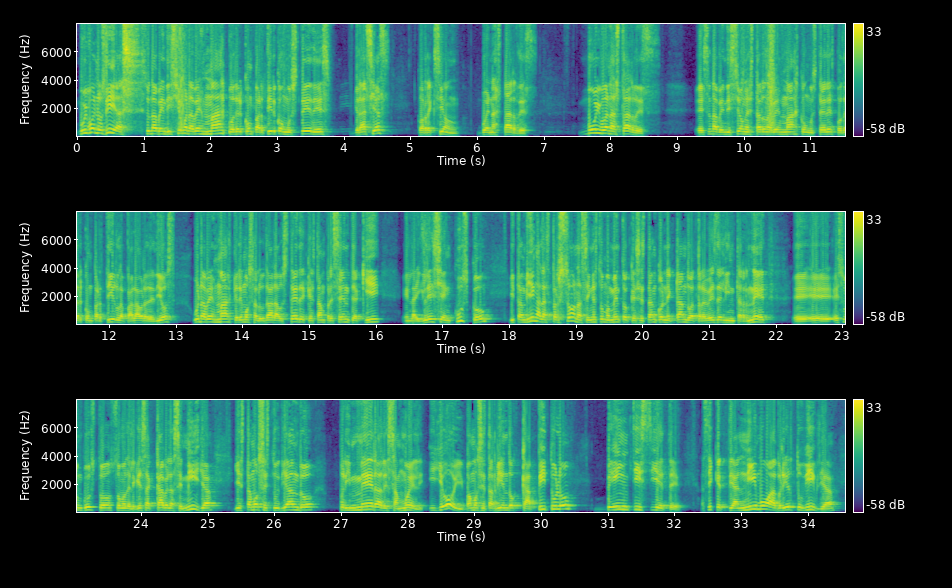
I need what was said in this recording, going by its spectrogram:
Muy buenos días. Es una bendición una vez más poder compartir con ustedes. Gracias. Corrección. Buenas tardes. Muy buenas tardes. Es una bendición estar una vez más con ustedes, poder compartir la palabra de Dios. Una vez más queremos saludar a ustedes que están presentes aquí en la iglesia en Cusco y también a las personas en este momento que se están conectando a través del Internet. Eh, eh, es un gusto, somos de la iglesia Cabe la Semilla y estamos estudiando Primera de Samuel. Y hoy vamos a estar viendo capítulo 27. Así que te animo a abrir tu Biblia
